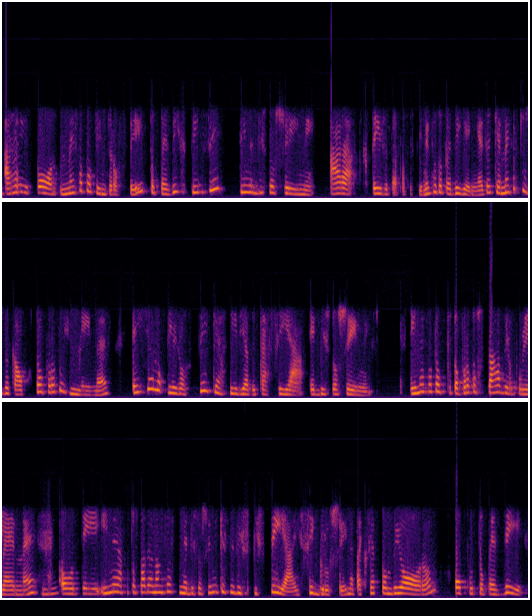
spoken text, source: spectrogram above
Άρα λοιπόν μέσα από την τροφή το παιδί χτίζει την εμπιστοσύνη. Άρα χτίζεται από τη στιγμή που το παιδί γεννιέται και μέχρι τους 18 πρώτους μήνες έχει ολοκληρωθεί και αυτή η διαδικασία εμπιστοσύνης είναι αυτό το, το πρώτο στάδιο που λεμε ότι είναι αυτό το στάδιο ανάμεσα στην εμπιστοσύνη και στη δυσπιστία, η σύγκρουση μεταξύ αυτών των δύο όρων, όπου το παιδί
